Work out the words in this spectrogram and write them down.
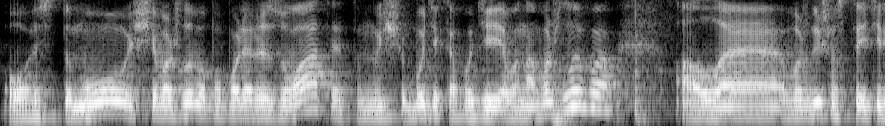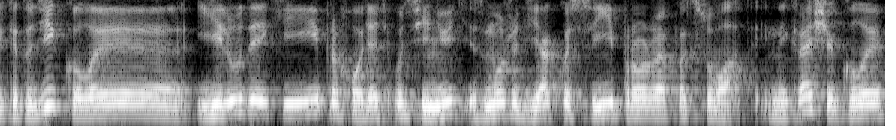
Ось тому ще важливо популяризувати, тому що будь-яка подія вона важлива, але важливіше стає тільки тоді, коли є люди, які її приходять, оцінюють і зможуть якось її прорефлексувати. І найкраще, коли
